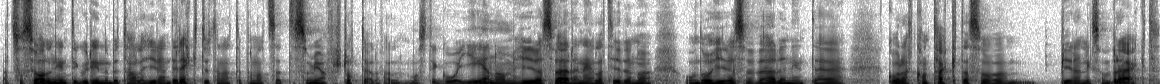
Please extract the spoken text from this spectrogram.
att socialen inte går in och betalar hyran direkt utan att det på något sätt, som jag har förstått det i alla fall, måste gå igenom hyresvärden hela tiden och om då hyresvärden inte går att kontakta så blir den liksom vräkt.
